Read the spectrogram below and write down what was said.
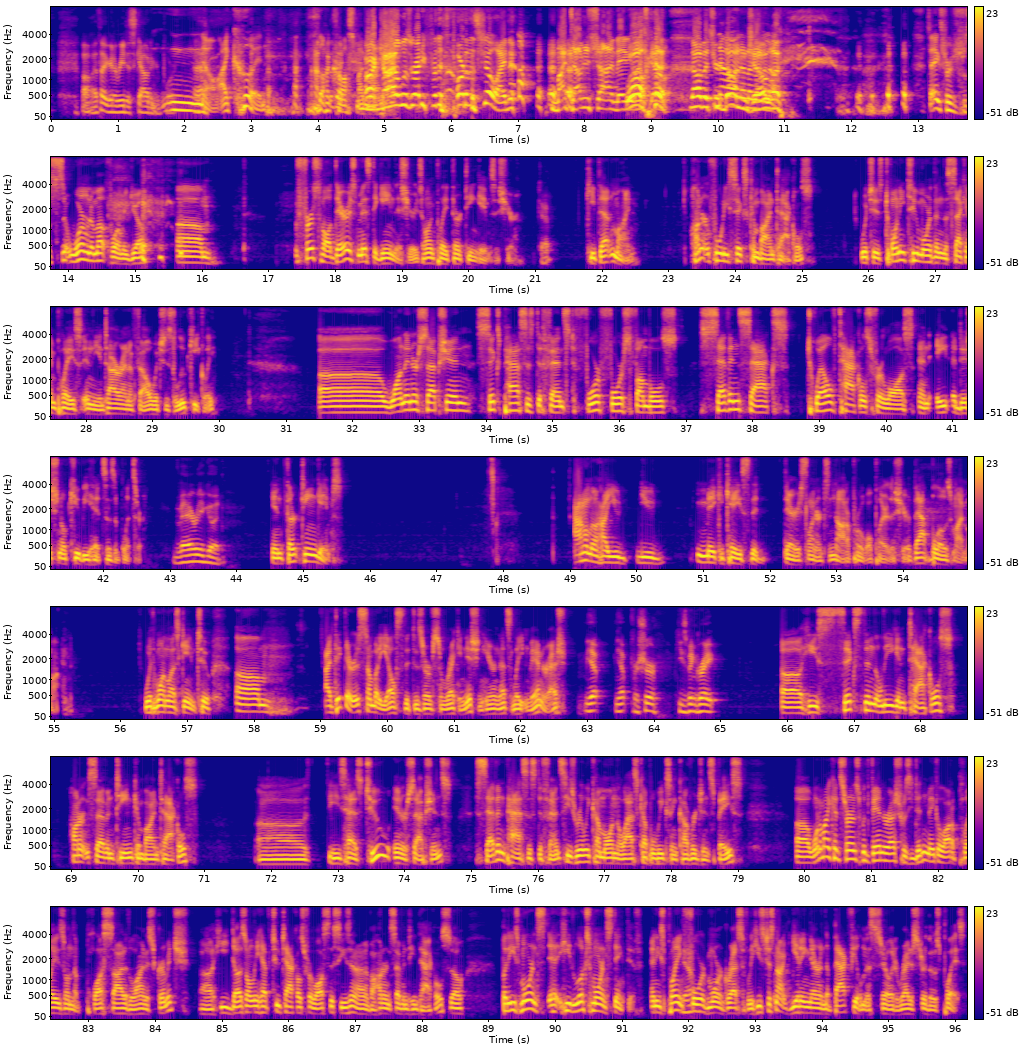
Oh, I thought you were going to read a scouting report. No, I could. Thought crossed my All right, mind. Kyle was ready for this part of the show. I know. My time to shine, baby. well, Let's go. now that you're No, done, no, no, Joe. no, no. Thanks for warming them up for me, Joe. Um, first of all, Darius missed a game this year. He's only played 13 games this year. okay. Keep that in mind. 146 combined tackles, which is 22 more than the second place in the entire NFL, which is Luke Kuechly. Uh, one interception, six passes defensed, four forced fumbles, seven sacks, 12 tackles for loss, and eight additional QB hits as a blitzer Very good. in 13 games. I don't know how you you make a case that Darius Leonard's not a Pro Bowl player this year. That blows my mind. With one less game too. Um, I think there is somebody else that deserves some recognition here, and that's Leighton Vander Esch. Yep. Yep. For sure. He's been great. Uh, he's sixth in the league in tackles, 117 combined tackles. Uh, he has two interceptions, seven passes defense. He's really come on the last couple weeks in coverage and space. Uh, one of my concerns with Vander Esch was he didn't make a lot of plays on the plus side of the line of scrimmage. Uh, he does only have two tackles for loss this season out of 117 tackles. So, but he's more. He looks more instinctive, and he's playing forward more aggressively. He's just not getting there in the backfield necessarily to register those plays.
